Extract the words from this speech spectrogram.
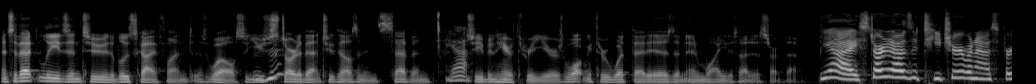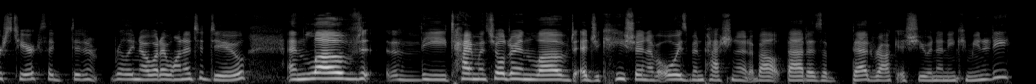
And so that leads into the Blue Sky Fund as well. So you started that in 2007. Mm-hmm. Yeah. So you've been here three years. Walk me through what that is and, and why you decided to start that. Yeah, I started out as a teacher when I was first here because I didn't really know what I wanted to do and loved the time with children, loved education. I've always been passionate about that as a bedrock issue in any community.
